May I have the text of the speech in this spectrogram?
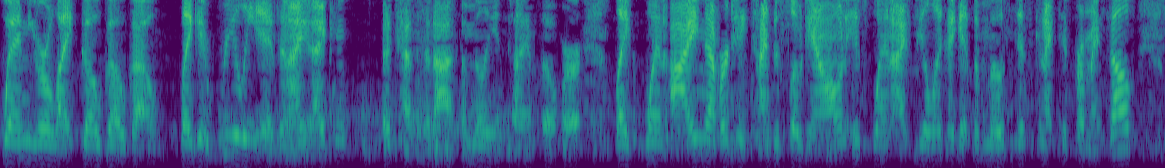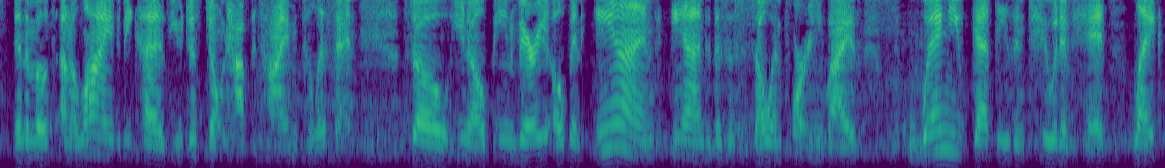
when you're like go go go. Like it really is. And I, I can attest to that a million times over. Like when I never take time to slow down is when I feel like I get the most disconnected from myself and the most unaligned because you just don't have the time to listen. So, you know, being very open and, and this is so important, you guys, when you get these intuitive hits, like,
